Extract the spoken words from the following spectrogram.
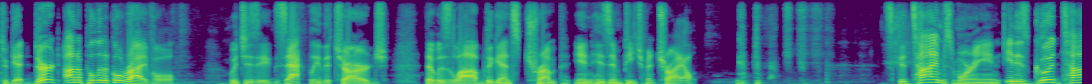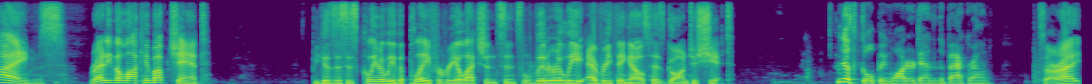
to get dirt on a political rival, which is exactly the charge that was lobbed against Trump in his impeachment trial. it's good times, Maureen. It is good times. Ready to lock him up chant. Because this is clearly the play for reelection since literally everything else has gone to shit. I'm just gulping water down in the background. It's all right.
